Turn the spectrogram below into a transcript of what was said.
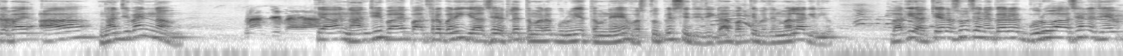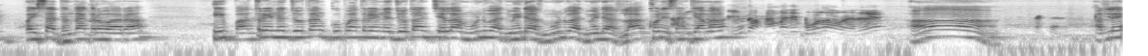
કે ભાઈ આ નાનજીભાઈ નામ કે આ નાનજીભાઈ પાત્ર બની ગયા છે એટલે તમારા ગુરુએ તમને વસ્તુ પીરસી દીધી કે આ ભક્તિ ભજનમાં લાગી રહ્યો. બાકી અત્યારે શું છે ને અગર ગુરુ આ છે ને જે પૈસા ધંધા કરવાવાળા એ પાત્ર ન જોતા ને કુપાત્રય ન જોતા ને ચેલા મૂંડવા જ મેંડાસ મૂંડવા જ મેંડાસ લાખોની સંખ્યામાં હા. એટલે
